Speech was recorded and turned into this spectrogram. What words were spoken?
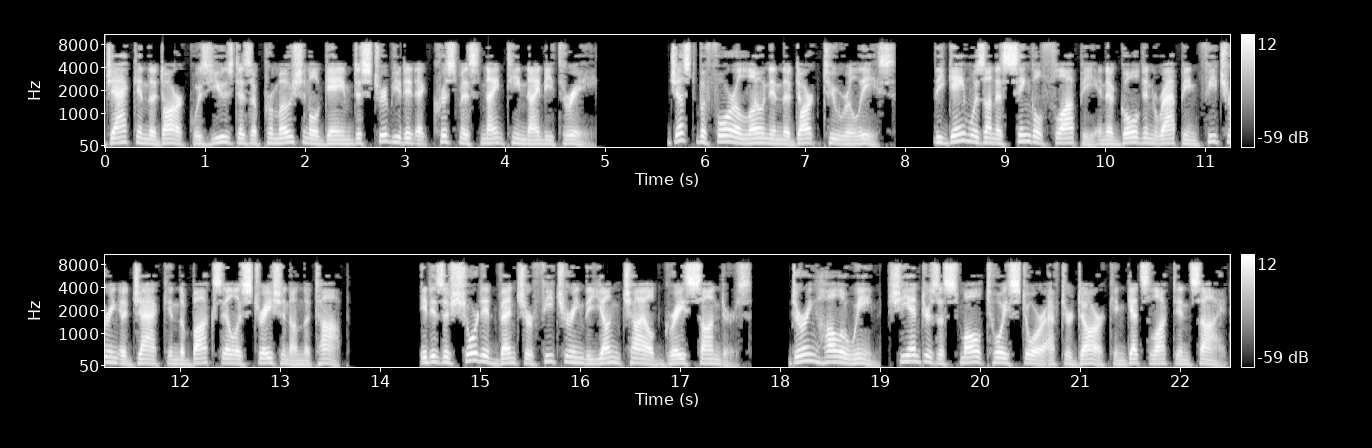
Jack in the Dark was used as a promotional game distributed at Christmas 1993 just before Alone in the Dark 2 release. The game was on a single floppy in a golden wrapping featuring a jack-in-the-box illustration on the top. It is a short adventure featuring the young child Grace Saunders. During Halloween, she enters a small toy store after dark and gets locked inside.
